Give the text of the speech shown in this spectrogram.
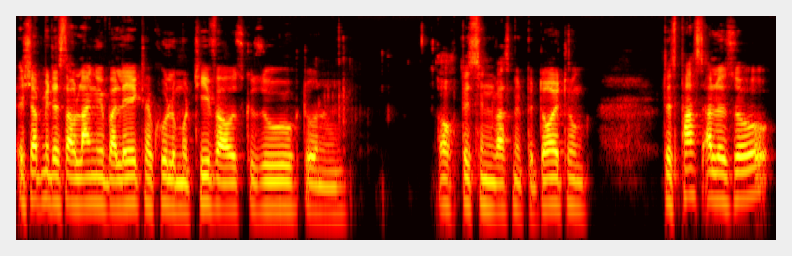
ich habe mir das auch lange überlegt, habe coole Motive ausgesucht und auch ein bisschen was mit Bedeutung. Das passt alles so,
